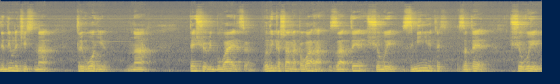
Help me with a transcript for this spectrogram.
не дивлячись на тривоги, на те, що відбувається, велика шана повага за те, що ви змінюєтесь, за те, що ви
